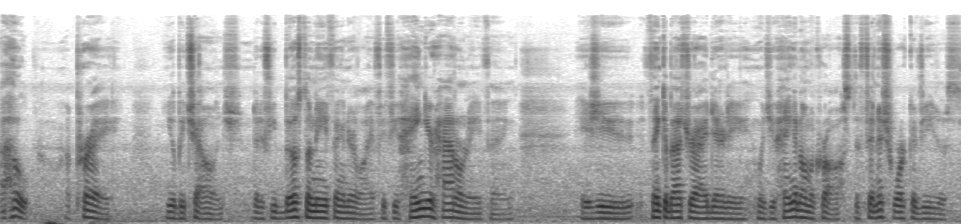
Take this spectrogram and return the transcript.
I hope, I pray, you'll be challenged. That if you boast on anything in your life, if you hang your hat on anything, as you think about your identity, would you hang it on the cross, the finished work of Jesus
